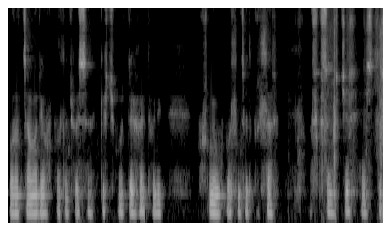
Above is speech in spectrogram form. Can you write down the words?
буруу замаар явах боломж байсан. Гэвч Мордехай түүнийг бурханы үг болон залбирлаар өсгсөн учраас Эстер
